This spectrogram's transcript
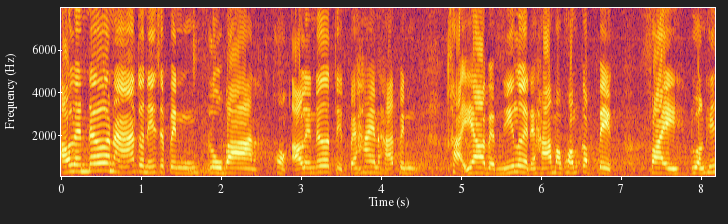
Outlander นะ ตัวนี้จะเป็นโลบาร์ของ Outlander ติดไปให้นะคะ เป็นขายาวแบบนี้เลยนะคะ มาพร้อมกับเบรกไฟดวงที่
